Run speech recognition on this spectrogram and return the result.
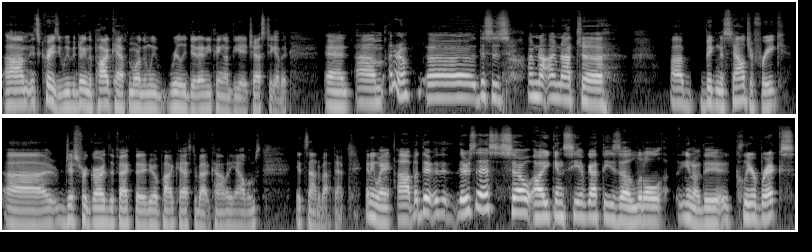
Um, it's crazy we've been doing the podcast more than we really did anything on vhs together. And um, i don't know uh, this is i'm not i'm not uh, a big nostalgia freak. Uh, disregard the fact that I do a podcast about comedy albums. It's not about that. Anyway, uh, but there, there's this. So uh, you can see I've got these uh, little, you know, the clear bricks.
